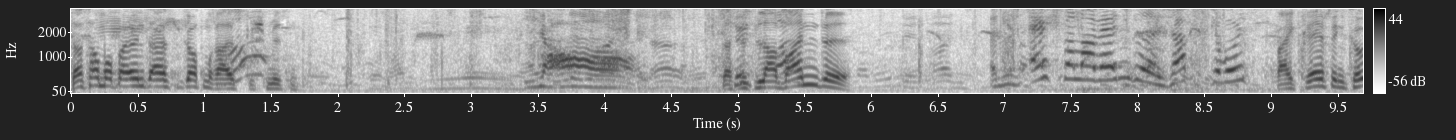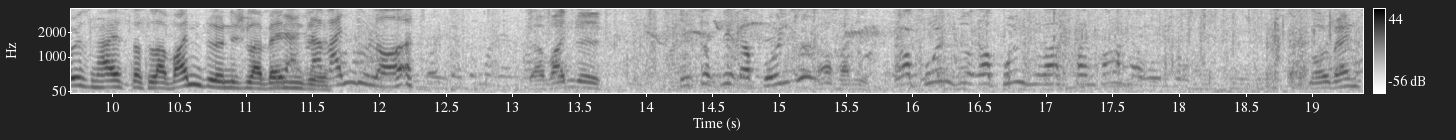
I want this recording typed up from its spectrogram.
Das haben wir bei uns aus dem Garten rausgeschmissen. Ja! Das ist Lavandel. Das ist echter Lavendel. Ich hab's gewusst. Bei Gräfin Kosen heißt das Lavandel und nicht Lavendel. Lavandula. Der wandelt. Ist das nicht Rapunzel? Rapunzel, Rapunzel, lass dein Haar herunter. Moment.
